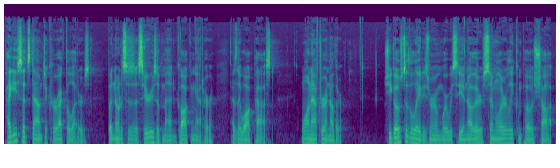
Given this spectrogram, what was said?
Peggy sits down to correct the letters, but notices a series of men gawking at her as they walk past, one after another. She goes to the ladies' room where we see another similarly composed shot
